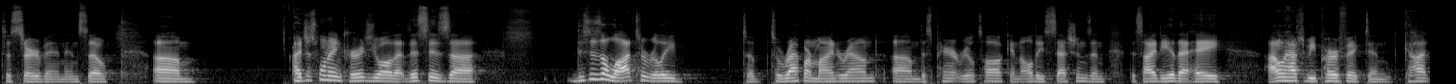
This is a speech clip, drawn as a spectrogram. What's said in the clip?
to serve in. And so um, I just want to encourage you all that this is, uh, this is a lot to really to, to wrap our mind around um, this parent real talk and all these sessions and this idea that, hey, I don't have to be perfect, and God,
